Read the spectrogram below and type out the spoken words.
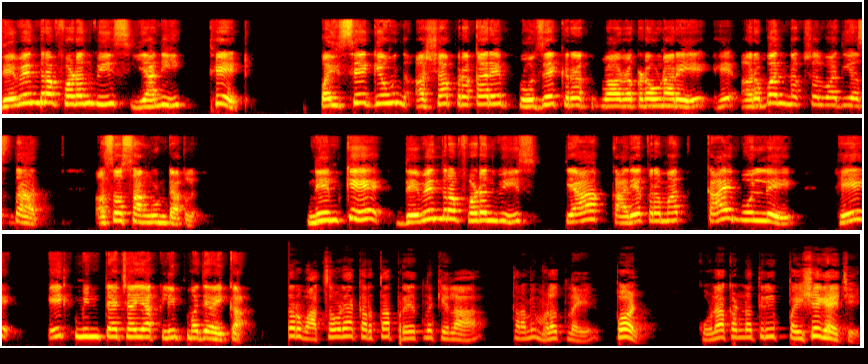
देवेंद्र फडणवीस यांनी थेट पैसे घेऊन अशा प्रकारे प्रोजेक्ट रक- रखडवणारे हे अर्बन नक्षलवादी असतात असं सांगून टाकलं. नेमके देवेंद्र फडणवीस त्या कार्यक्रमात काय बोलले हे एक मिनिटाच्या या क्लिपमध्ये ऐका. जर वाचवण्याकरता प्रयत्न केला तर आम्ही म्हणत नाही. पण कोणाकडनं तरी पैसे घ्यायचे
